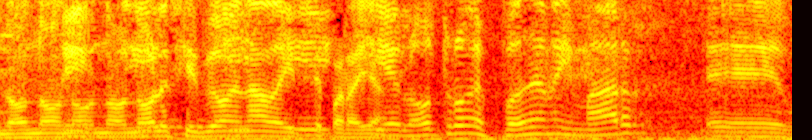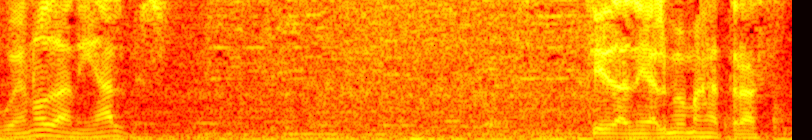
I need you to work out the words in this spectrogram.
no, no, Sí, no, no, no y- le sirvió de nada y- irse para allá. Y el otro después de Neymar, eh, bueno, Dani Alves. Sí, Daniel más atrás.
